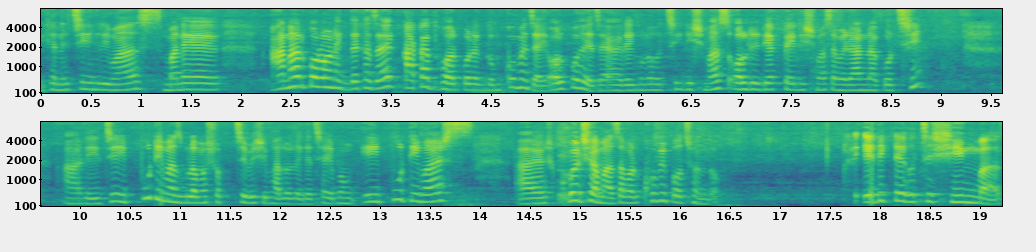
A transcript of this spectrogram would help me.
এখানে চিংড়ি মাছ মানে আনার পর অনেক দেখা যায়, কাটা ধোয়ার পর একদম কমে যায়, অল্প হয়ে যায়। আর এগুলো হচ্ছে ইলিশ মাছ। অলরেডি একটা ইলিশ মাছ আমি রান্না করছি। আর এই যে এই পুঁটি মাছগুলো আমার সবচেয়ে বেশি ভালো লেগেছে। এবং এই পুঁটি মাছ আর খলসা মাছ আমার খুবই পছন্দ। এদিকটাই হচ্ছে শিং মাছ,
